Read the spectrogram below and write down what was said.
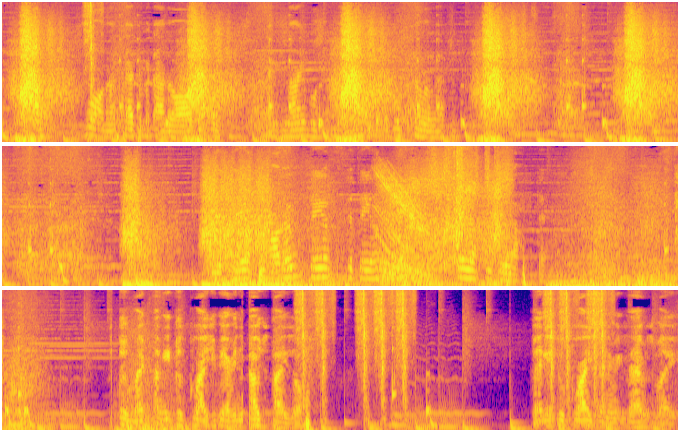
half one. I said to my dad, oh, I'll get the 99 bus. I haven't got the till 11. The day off tomorrow, day off the day after, day off the day after. Dude, mate, don't get good grades, you'll be having those days off. Better get good grades on them exams, mate.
